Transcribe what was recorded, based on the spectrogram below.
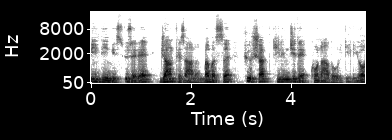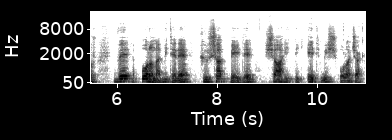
bildiğimiz üzere Can Feza'nın babası Kürşat Kilimci de konağa doğru geliyor ve olana bitene Kürşat Bey de şahitlik etmiş olacak.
